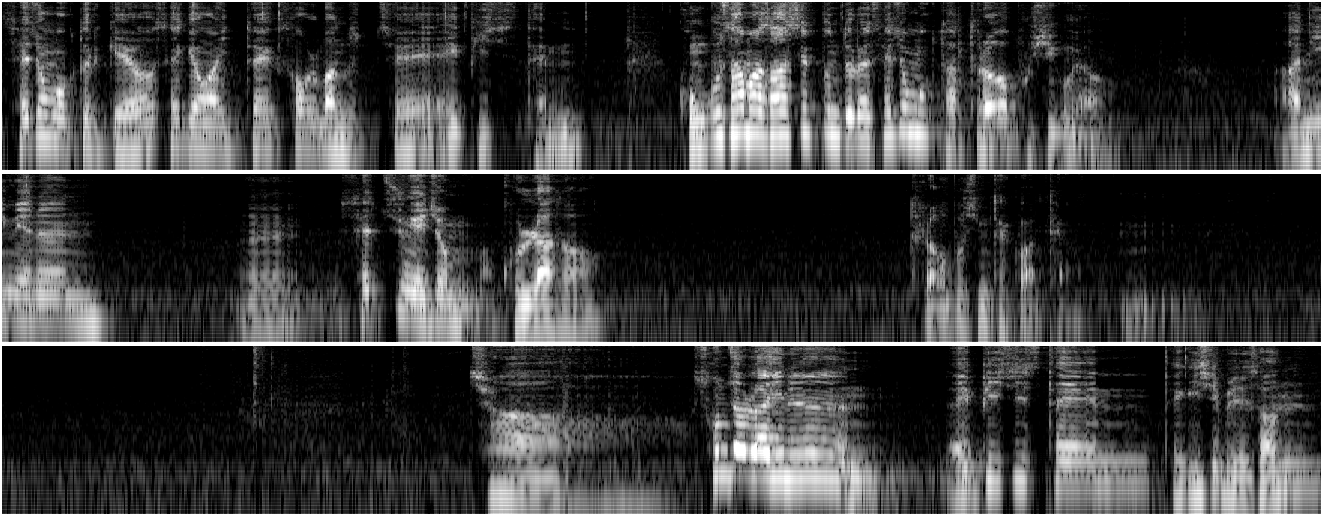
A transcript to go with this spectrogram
세 종목 드릴게요. 세경하이텍 서울반도체 AP 시스템. 공부 삼아서 하실 분들은 세 종목 다 들어가 보시고요. 아니면은 에, 셋 중에 좀 골라서 들어가 보시면 될 것 같아요. 음. 자, 손절 라인은 AP 시스템 121선,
